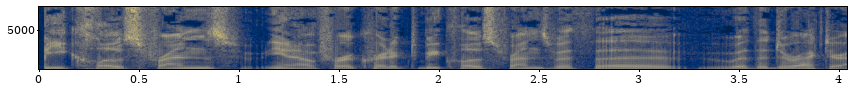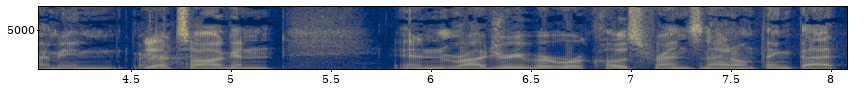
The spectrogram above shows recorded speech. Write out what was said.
be close friends, you know, for a critic to be close friends with a with a director. I mean, Yeah. Herzog and and Roger Ebert were close friends and I don't think that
